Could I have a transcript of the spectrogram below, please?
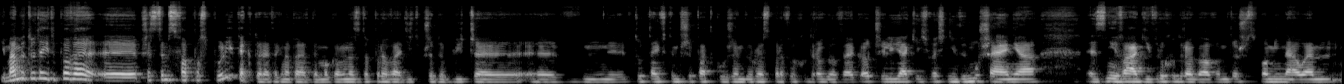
I mamy tutaj typowe e, przestępstwa pospolite, które tak naprawdę mogą nas doprowadzić przed oblicze E, tutaj w tym przypadku Urzędu Rozpraw Ruchu Drogowego, czyli jakieś właśnie wymuszenia, zniewagi w ruchu drogowym, to już wspominałem,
